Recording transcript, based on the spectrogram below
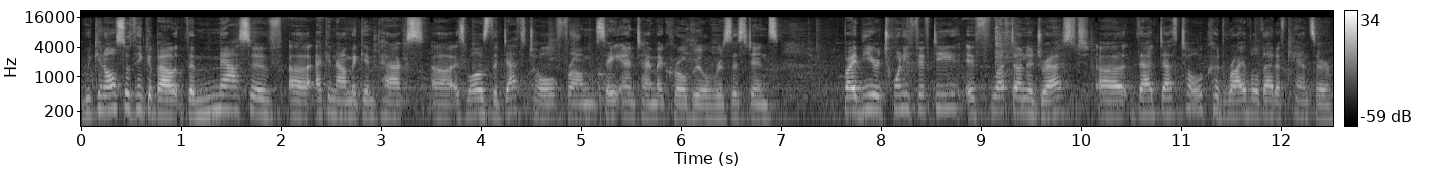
We can also think about the massive uh, economic impacts, uh, as well as the death toll from, say, antimicrobial resistance. By the year 2050, if left unaddressed, uh, that death toll could rival that of cancer.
